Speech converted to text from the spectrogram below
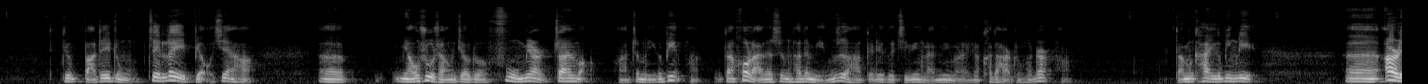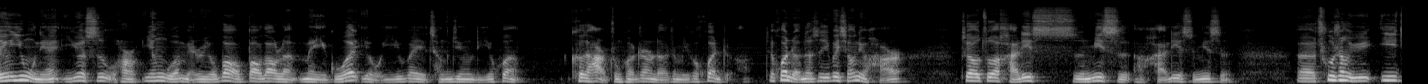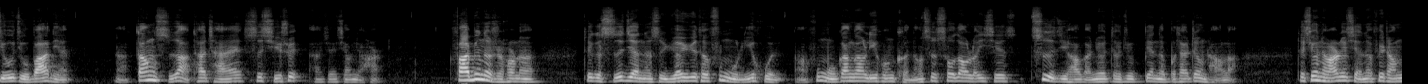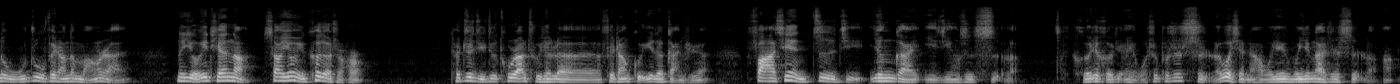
就把这种这类表现哈，呃。描述成叫做负面粘网啊，这么一个病啊，但后来呢是用他的名字哈给这个疾病来命名了，叫科塔尔综合症啊。咱们看一个病例，呃，二零一五年一月十五号，英国《每日邮报》报道了美国有一位曾经罹患科塔尔综合症的这么一个患者啊，这患者呢是一位小女孩，叫做海莉史密斯啊，海莉史密斯，呃，出生于一九九八年啊，当时啊她才十七岁啊，这小女孩发病的时候呢。这个时间呢是源于她父母离婚啊，父母刚刚离婚，可能是受到了一些刺激哈，感觉她就变得不太正常了。这小女孩就显得非常的无助，非常的茫然。那有一天呢，上英语课的时候，她自己就突然出现了非常诡异的感觉，发现自己应该已经是死了。合计合计，哎，我是不是死了？我现在哈，我应我应该是死了啊。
